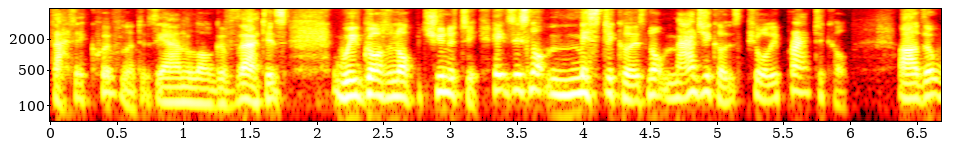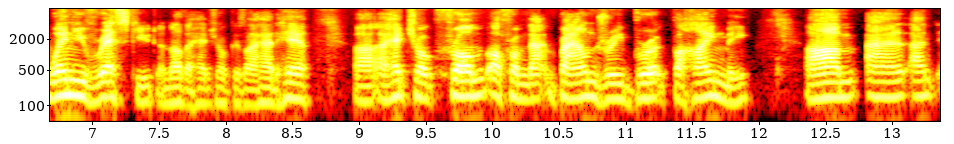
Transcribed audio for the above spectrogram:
that equivalent. It's the analog of that. It's we've got an opportunity. It's it's not mystical. It's not magical. It's purely practical. Uh, that when you've rescued another hedgehog, as I had here, uh, a hedgehog from uh, from that boundary brook behind me, um, and and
